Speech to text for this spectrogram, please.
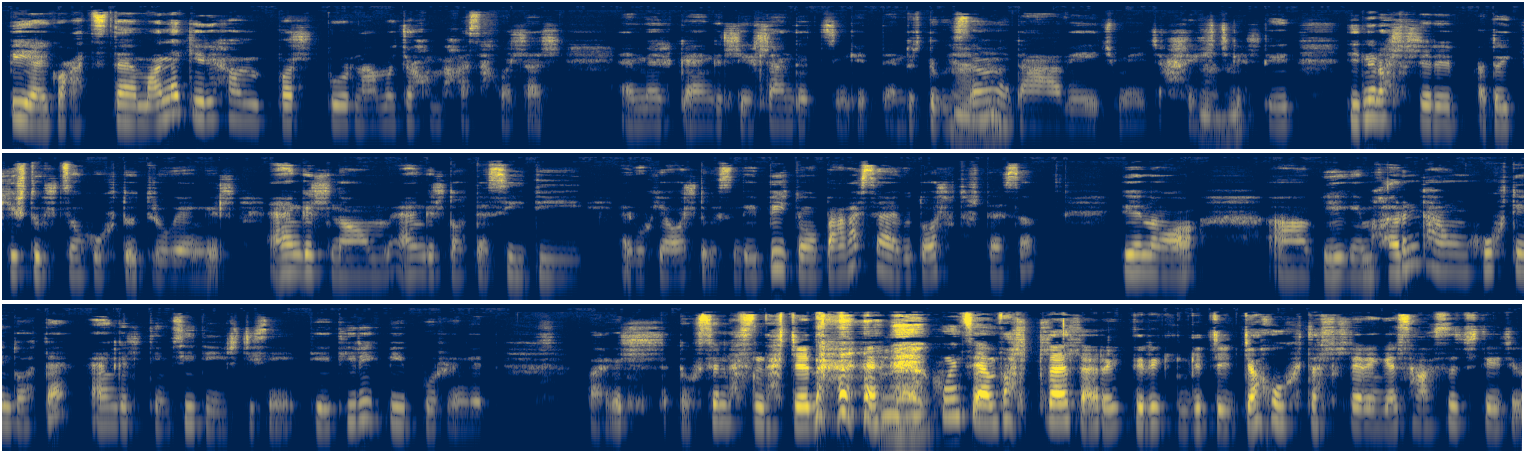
би айгуу гацтай. Манай гэрийнхэн бол бүр намайг жоохон бахаас ахуулаад Америк, Англи, Ирландд ингээд амьдардаг байсан. Одоо аав ээж мэж ах ихч гэл. Тэгээд бид нар болохоор одоо гэрт үлдсэн хүүхдүүд рүүгээ ингээд англи ном, англи дуутай CD айгуух явуулдаг гэсэн. Тэгээд би нөгөө багасаа айгуу дуулах туртай байсан. Тэгээ нөгөө а би ийм 25 хүүхдийн дуутай англи тийм CD ирж исэн. Тэгээ тэрийг би бүр ингээд бараг л өсөр насанд очиад хүн сайн болтлоо л орог тэрийг ингэж жоох хөвгт болохоор ингээд сонсож тэгж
